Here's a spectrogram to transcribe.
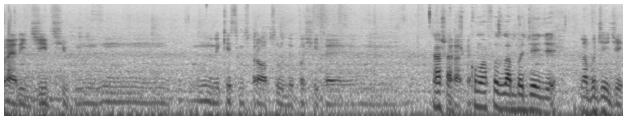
prea rigid și mm, unele chestii mi se păreau absolut depășite. Așa, Karate. și cum a fost la BJJ? La BJJ. Uh,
